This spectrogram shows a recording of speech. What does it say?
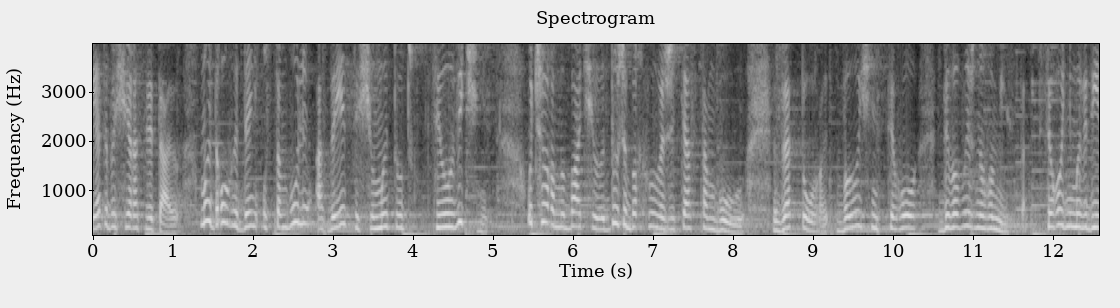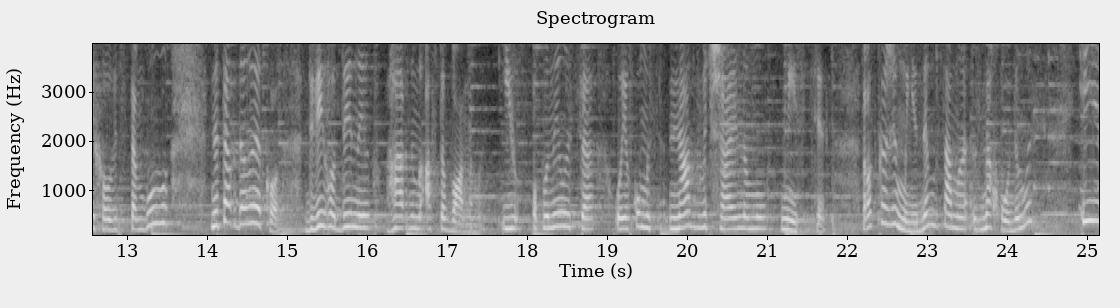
Я тебе ще раз вітаю. Ми другий день у Стамбулі, а здається, що ми тут цілу вічність. Учора ми бачили дуже бархливе життя Стамбулу, затори, величність цього дивовижного міста. Сьогодні ми від'їхали від Стамбулу не так далеко, дві години гарними автобанами, і опинилися у якомусь надзвичайному місці. Розкажи мені, де ми саме знаходимось, і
